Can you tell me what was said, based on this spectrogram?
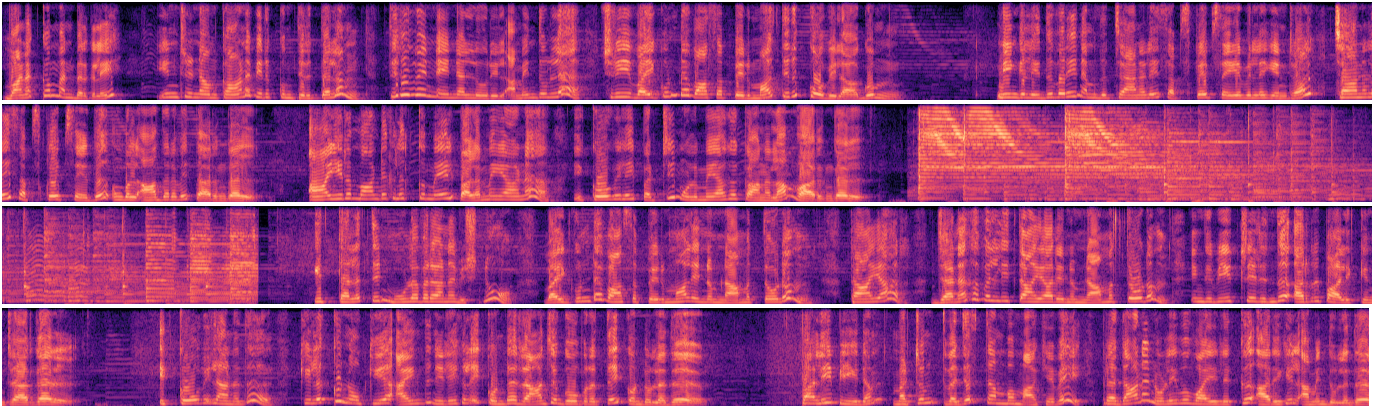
வணக்கம் அன்பர்களே. இன்று நாம் காணவிருக்கும் திருத்தலம் திருவெண்ணை நல்லூரில் அமைந்துள்ள ஸ்ரீ வைகுண்ட வாசப்பெருமாள் திருக்கோவிலாகும். நீங்கள் இதுவரை நமது சேனலை சப்ஸ்கிரைப் செய்யவில்லை என்றால் சேனலை சப்ஸ்கிரைப் செய்து உங்கள் ஆதரவை தாருங்கள். ஆயிரம் ஆண்டுகளுக்கு மேல் பழமையான இக்கோவிலை பற்றி முழுமையாக காணலாம் வாருங்கள். இத்தலத்தின் மூலவரான விஷ்ணு வைகுண்ட வாச பெருமாள் என்னும் நாமத்தோடும் தாயார் ஜனகவல்லி தாயார் என்னும் நாமத்தோடும் இங்கு வீற்றிருந்து அருள் பாலிக்கின்றார்கள். இக்கோவிலானது கிழக்கு நோக்கிய ஐந்து நிலைகளை கொண்ட ராஜகோபுரத்தை கொண்டுள்ளது. பலிபீடம் மற்றும் துவஜஸ்தம்பம் ஆகியவை பிரதான நுழைவு வாயிலுக்கு அருகில் அமைந்துள்ளது.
